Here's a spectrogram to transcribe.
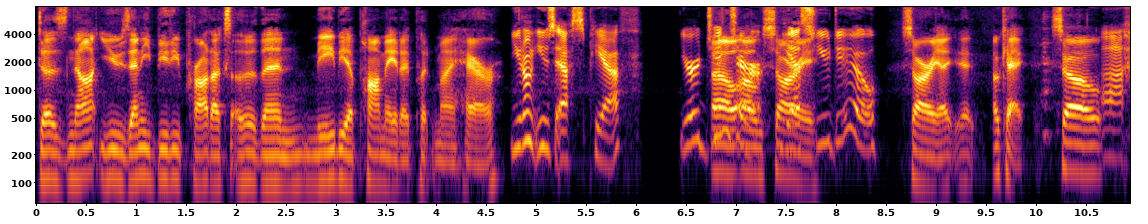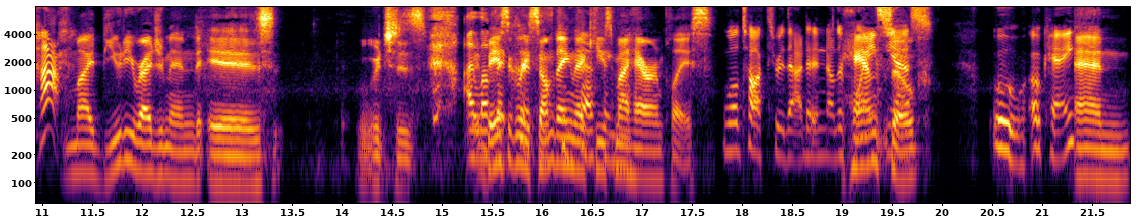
does not use any beauty products other than maybe a pomade I put in my hair. You don't use SPF. You're a ginger. Oh, oh sorry. Yes, you do. Sorry. I, I, okay. So uh-huh. my beauty regimen is, which is basically that something that keeps my hair in place. We'll talk through that at another Hand point. soap. Yes. Ooh, okay. And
